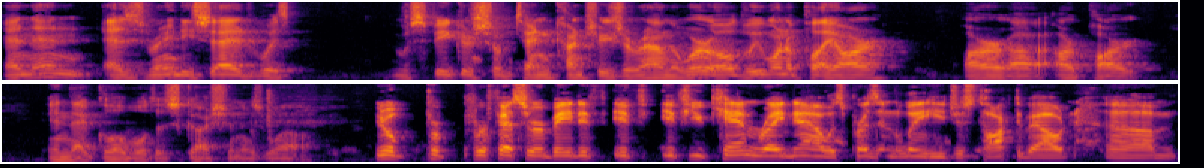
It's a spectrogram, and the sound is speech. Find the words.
And then, as Randy said, with with speakers from 10 countries around the world, we want to play our our uh, our part in that global discussion as well. You know, P- Professor Abate, if, if if you can right now, as President Leahy just talked about, um,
